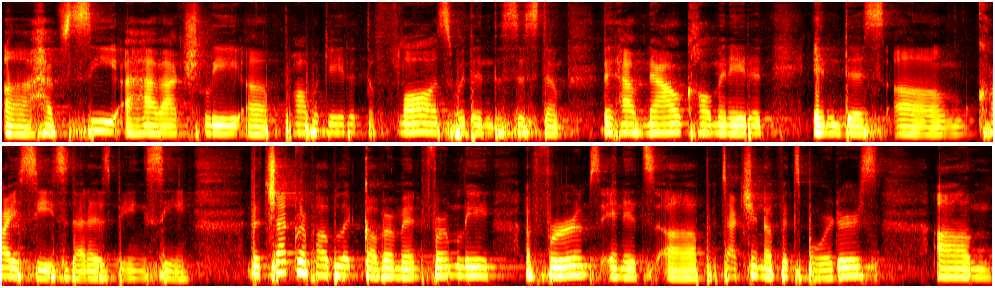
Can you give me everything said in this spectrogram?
uh, have see uh, have actually uh, propagated the flaws within the system that have now culminated in this um, crisis that is being seen. The Czech Republic government firmly affirms in its uh, protection of its borders. Um,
